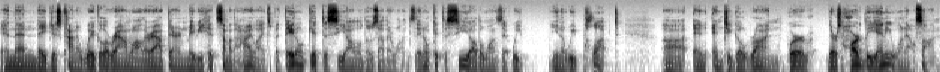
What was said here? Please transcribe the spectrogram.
And then they just kind of wiggle around while they're out there and maybe hit some of the highlights, but they don't get to see all of those other ones. They don't get to see all the ones that we, you know, we plucked uh, and and to go run where there's hardly anyone else on.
